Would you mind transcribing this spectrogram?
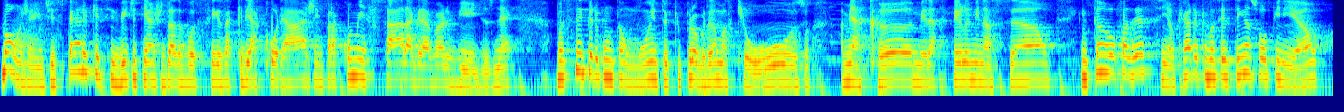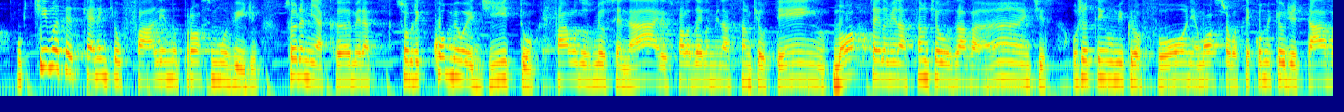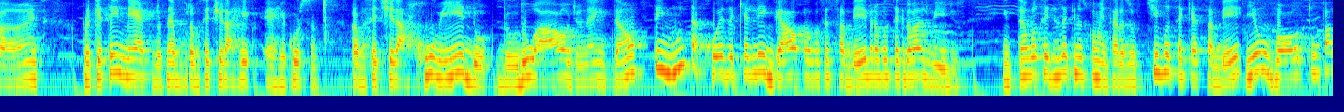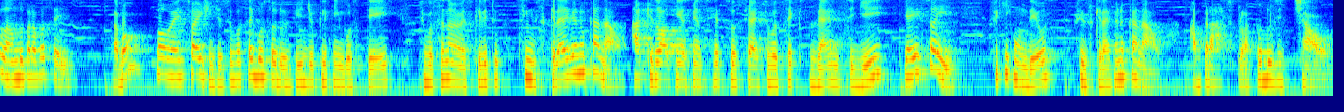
Bom, gente, espero que esse vídeo tenha ajudado vocês a criar coragem para começar a gravar vídeos, né? Vocês me perguntam muito que programas que eu uso, a minha câmera, a iluminação. Então eu vou fazer assim, eu quero que vocês tenham a sua opinião, o que vocês querem que eu fale no próximo vídeo sobre a minha câmera, sobre como eu edito, falo dos meus cenários, falo da iluminação que eu tenho, mostra a iluminação que eu usava antes. Hoje eu tenho um microfone, eu mostro pra você como é que eu editava antes, porque tem métodos, né, para você tirar re, é, recurso, para você tirar ruído do, do áudio, né? Então tem muita coisa que é legal para você saber para você gravar vídeos. Então você diz aqui nos comentários o que você quer saber e eu volto falando para vocês. Tá bom? Bom, é isso aí, gente. Se você gostou do vídeo, clique em gostei. Se você não é inscrito, se inscreve no canal. Aqui do lado tem as minhas redes sociais se você quiser me seguir. E é isso aí. Fique com Deus, se inscreve no canal. Abraço para todos e tchau.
